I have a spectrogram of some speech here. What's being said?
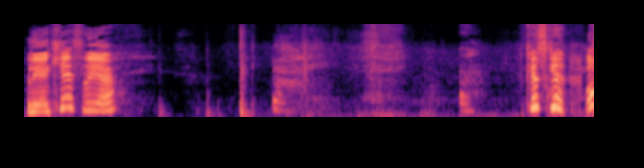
Leah, kiss Leah. Qu'est-ce que... Oh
